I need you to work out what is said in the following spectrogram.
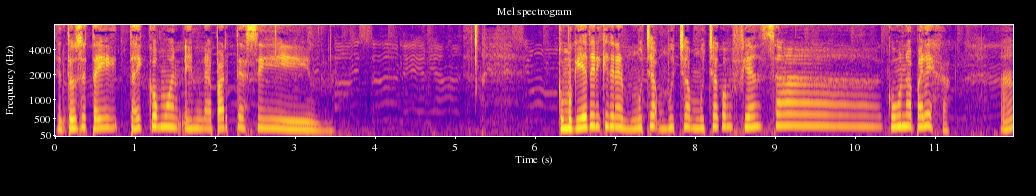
Entonces está ahí, está ahí como en, en la parte así... Como que ya tenés que tener mucha, mucha, mucha confianza con una pareja. ¿ah?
